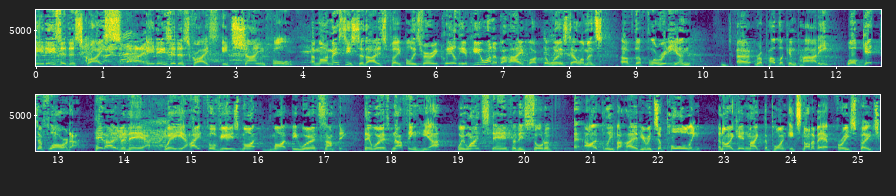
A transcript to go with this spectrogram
It is a disgrace. It is a disgrace. It's shameful. And my message to those people is very clearly if you want to behave like the worst elements of the Floridian uh, Republican Party, well, get to Florida. Head over there where your hateful views might, might be worth something. They're worth nothing here. We won't stand for this sort of uh, ugly behaviour. It's appalling. And I again make the point, it's not about free speech.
